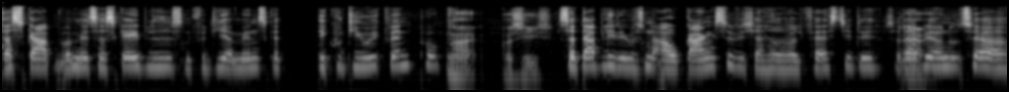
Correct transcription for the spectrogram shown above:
der skab, var med til at skabe lidelsen for de her mennesker, det kunne de jo ikke vente på. Nej, præcis. Så der blev det jo sådan en arrogance, hvis jeg havde holdt fast i det. Så der ja. blev jeg nødt til at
